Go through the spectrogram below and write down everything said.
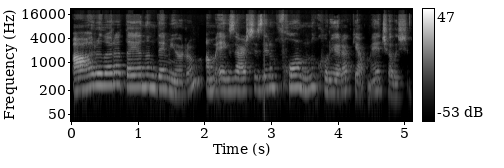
Ağrılara dayanın demiyorum ama egzersizlerin formunu koruyarak yapmaya çalışın.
